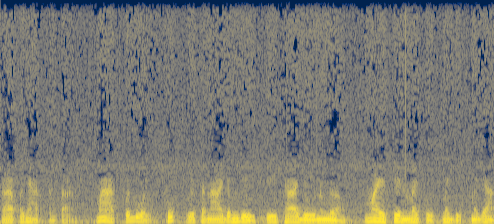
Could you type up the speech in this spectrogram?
คาพยาธิต่างๆ มากไปด้วยทุกเวทนายำยี่ตีทาอยู่เนืองๆไม่สิ้นไม่สุดไม่หยุดไม่ย่าง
